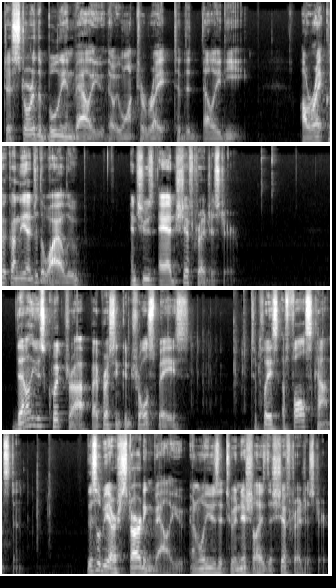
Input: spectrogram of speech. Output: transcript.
to store the Boolean value that we want to write to the LED. I'll right-click on the edge of the while loop and choose Add Shift Register. Then I'll use Quick Drop by pressing Control Space to place a false constant. This will be our starting value, and we'll use it to initialize the shift register.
